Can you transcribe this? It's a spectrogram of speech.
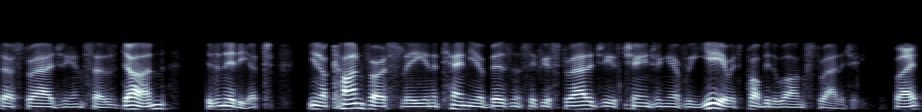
their strategy and says done is an idiot. You know, conversely, in a ten-year business, if your strategy is changing every year, it's probably the wrong strategy, right?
